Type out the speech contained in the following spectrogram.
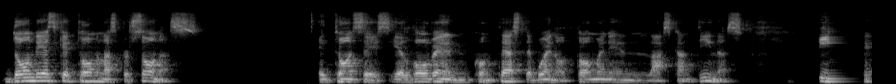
¿dónde es que toman las personas? Entonces, el joven contesta, bueno, toman en las cantinas. ¿Y qué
